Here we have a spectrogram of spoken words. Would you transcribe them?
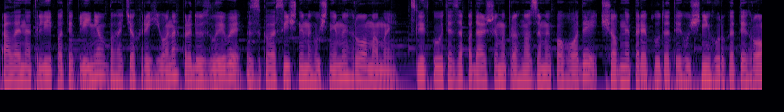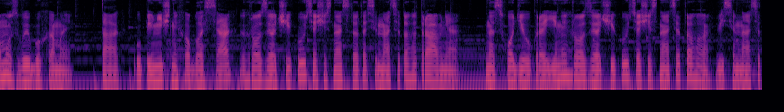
Але на тлі потепління в багатьох регіонах прийдуть зливи з класичними гучними громами. Слідкуйте за подальшими прогнозами погоди, щоб не переплутати гучні гуркоти грому з вибухами. Так, у північних областях грози очікуються 16 та 17 травня. На сході України грози очікуються 16, 18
